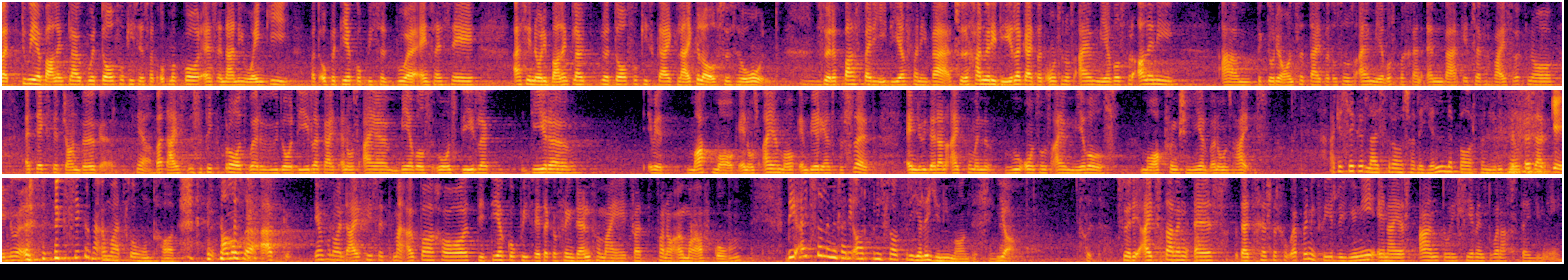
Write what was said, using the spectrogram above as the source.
wat twee bal en kloupoot tafeltjies is wat op mekaar is en dan die hondjie wat op 'n teekoppie sit bo en sy sê as jy na die bal en kloupoot tafeltjies kyk, lyk hulle of soos 'n hond. So dit pas by die idee van die werk. So dit gaan oor die dierlikheid wat ons in ons eie meubels veral in die um Victoriaanse tyd wat ons in ons eie meubels begin inwerk het. Sy verwys ook na 'n teks deur John Burger. Ja. Wat hy spesifiek praat oor hoe daar dierlikheid in ons eie meubels, hoe ons dierlik diere jy weet mak maak en ons eie maak en weer eens besit en hoe dit dan uitkom en hoe ons ons eie meubels maak funksioneer binne ons huis. Ek is seker luisteraars sal 'n hele paar van hierdie beeldes herken hoor. ek seker my ouma het so 'n hond gehad. Almal se ek een van daai duifies het my oupa gehad, die teekoppies weet ek 'n vriendin van my het wat van haar ouma afkom. Die uitstalling is uit die aard van die saak vir die hele Junie maand te sien. Ja. Goed. So die uitstalling is dit gister geopen die 4de Junie en hy is aan tot die 27ste Junie.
